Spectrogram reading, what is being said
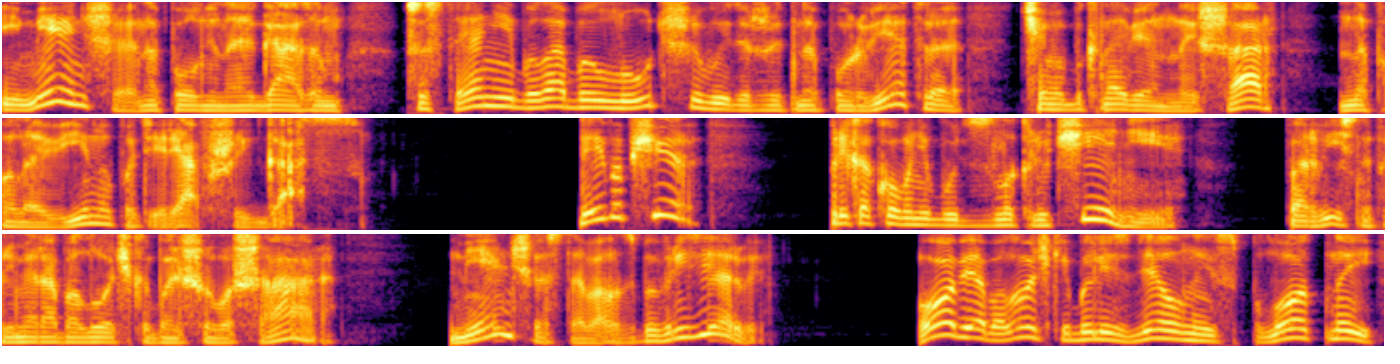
и меньшая, наполненная газом, в состоянии была бы лучше выдержать напор ветра, чем обыкновенный шар, наполовину потерявший газ. Да и вообще, при каком-нибудь злоключении, порвись, например, оболочка большого шара, меньше оставалось бы в резерве. Обе оболочки были сделаны из плотной,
